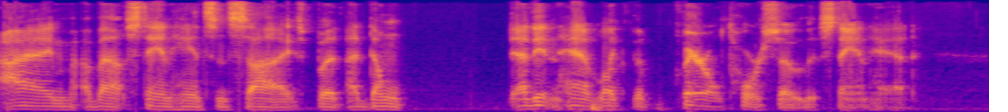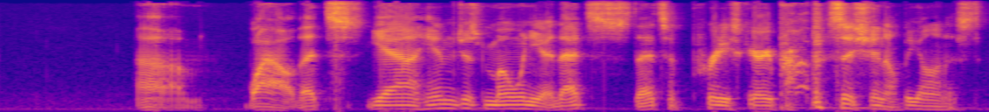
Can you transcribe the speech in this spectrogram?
I'm about Stan Hansen's size, but I don't. I didn't have like the barrel torso that Stan had. Um, wow, that's yeah, him just mowing you. That's that's a pretty scary proposition. I'll be honest.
